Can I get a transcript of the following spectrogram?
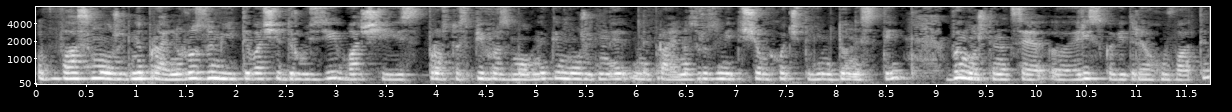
Вас можуть неправильно розуміти ваші друзі, ваші просто співрозмовники можуть неправильно зрозуміти, що ви хочете їм донести. Ви можете на це е, різко відреагувати.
